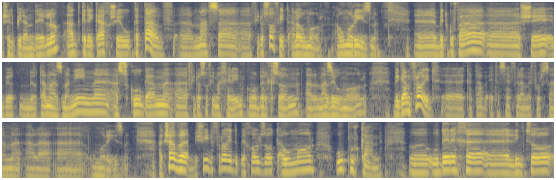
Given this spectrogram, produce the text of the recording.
של פירנדלו, עד כדי כך שהוא כתב uh, מסה uh, פילוסופית על ההומור, ההומוריזם. Uh, בתקופה uh, שבאותם הזמנים עסקו גם פילוסופים אחרים, כמו ברקסון, על מה זה הומור, וגם פרויד כתב את הספר המפורסם על ההומוריזם. עכשיו, בשביל פרויד, בכל זאת, ההומור הוא פורקן, הוא דרך uh, למצוא uh,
